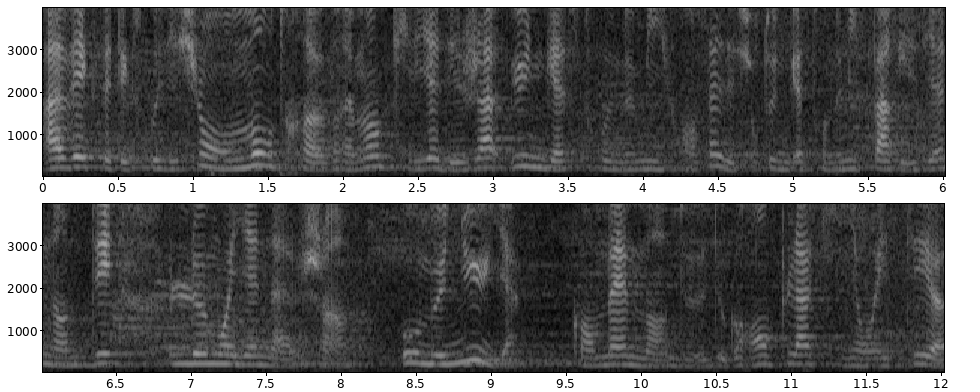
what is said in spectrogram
avec cette exposition, on montre vraiment qu'il y a déjà une gastronomie française et surtout une gastronomie parisienne hein, dès le Moyen Âge. Au menu, il y a quand même hein, de, grands plats qui ont été euh,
